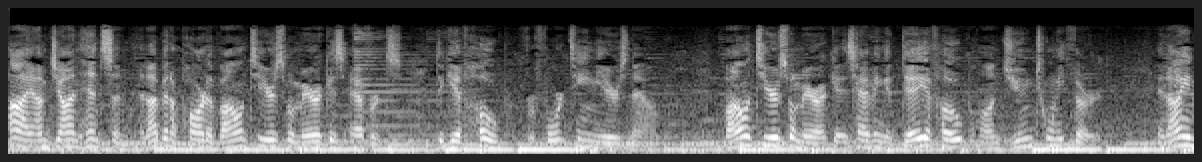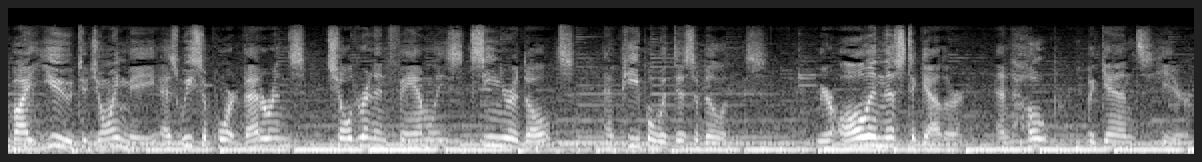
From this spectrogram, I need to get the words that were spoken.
Hi, I'm John Henson, and I've been a part of Volunteers of America's efforts to give hope for 14 years now. Volunteers of America is having a Day of Hope on June 23rd, and I invite you to join me as we support veterans, children and families, senior adults, and people with disabilities. We are all in this together, and hope begins here.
